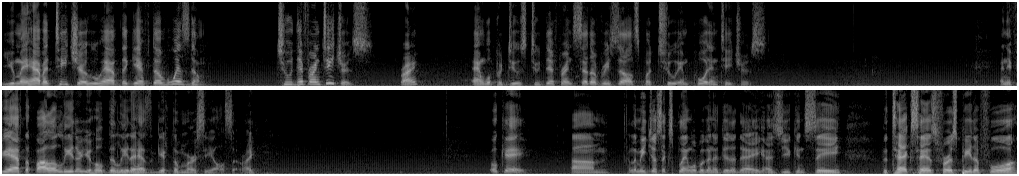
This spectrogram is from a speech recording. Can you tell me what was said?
You may have a teacher who have the gift of wisdom two different teachers, right? And will produce two different set of results, but two important teachers. And if you have to follow a leader, you hope the leader has the gift of mercy also, right? Okay, um, let me just explain what we're going to do today. As you can see, the text says 1 Peter 4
